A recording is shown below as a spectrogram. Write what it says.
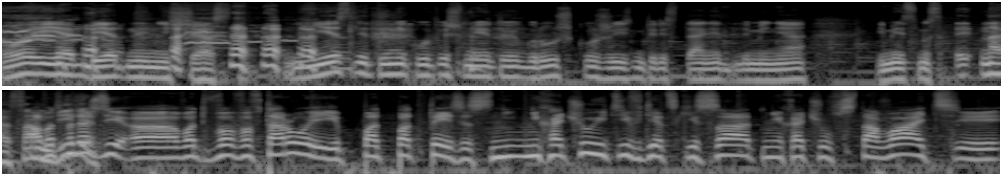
Ой, я бедный несчастный. Если ты не купишь мне эту игрушку, жизнь перестанет для меня иметь смысл. Э, На А самом вот деле... подожди, а вот во, во второй под, под тезис не, не хочу идти в детский сад, не хочу вставать. э,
